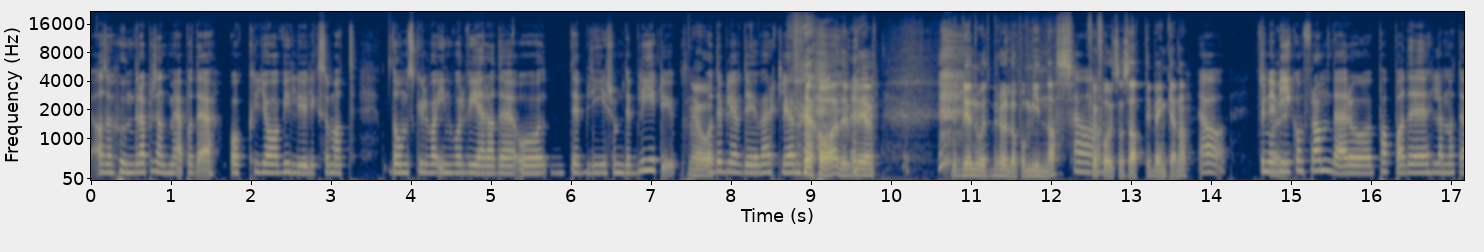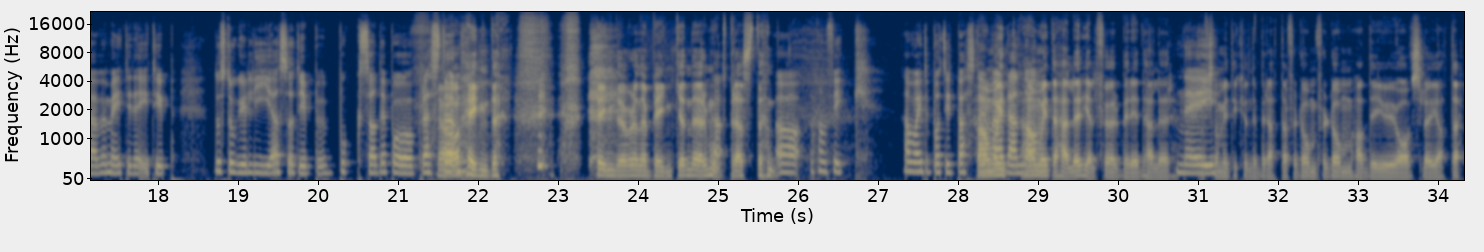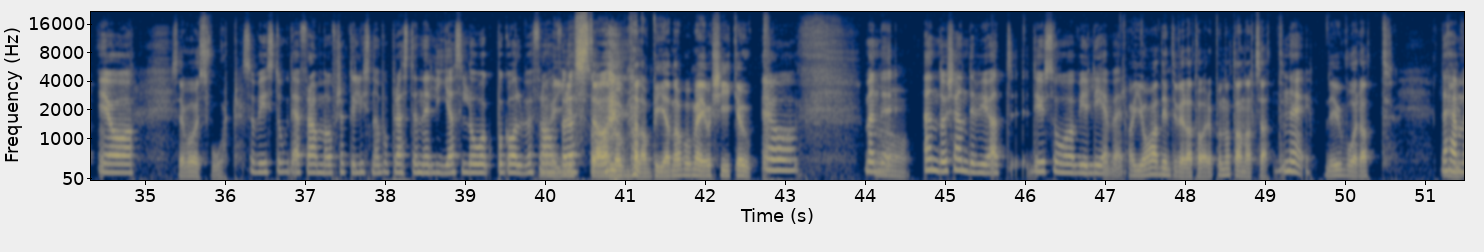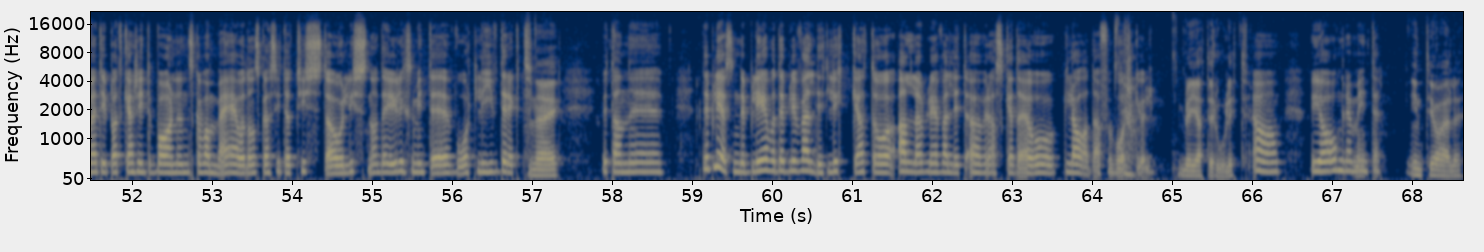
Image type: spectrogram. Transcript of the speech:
alltså 100% med på det. Och jag ville ju liksom att de skulle vara involverade och det blir som det blir typ. Ja. Och det blev det ju verkligen. ja, det blev, det blev nog ett bröllop att minnas Ja. för folk som satt i bänkarna. Ja. För när är vi kom fram där och pappa hade lämnat över mig till dig typ. Då stod ju Elias och typ boxade på prästen. Ja, hängde, hängde över den här bänken där mot Ja. prästen. Ja, han fick... Han var inte på sitt bästa Han humör inte, den han var dagen. inte heller helt förberedd heller. Nej. Som vi inte kunde berätta för dem, för de hade ju avslöjat det. Ja, Så det var ju svårt. så vi stod där framme och försökte lyssna på prästen. Elias låg på golvet framför ja, oss. just och- han låg mellan benen på mig och kikade upp. Ja. Men det, Ja. ändå kände vi ju att det är ju så vi lever. ja, jag hade inte velat ha det på något annat sätt. Nej. Det är ju vårat Det här liv. med typ att kanske inte barnen ska vara med och de ska sitta tysta och lyssna. Det är ju liksom inte vårt liv direkt. Nej, Utan eh, det blev som det blev och det blev väldigt lyckat och alla blev väldigt överraskade och glada för vår skull. det blev jätteroligt. Ja, jag ångrar mig inte. Inte jag heller.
